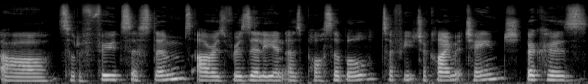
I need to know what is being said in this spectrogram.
our sort of food systems are as resilient as possible to future climate change because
